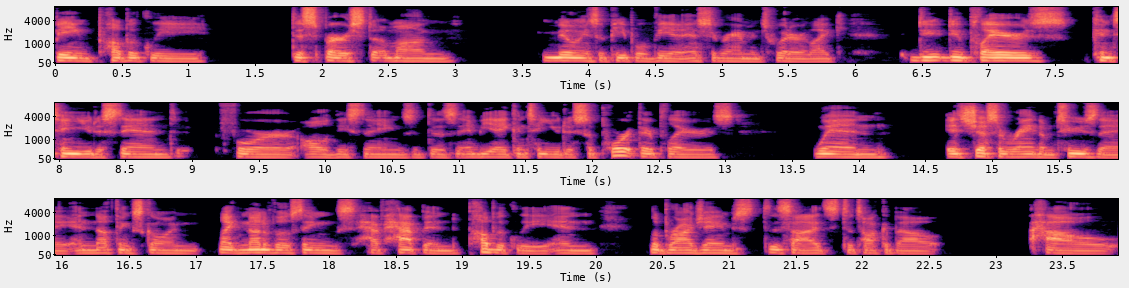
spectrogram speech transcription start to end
being publicly dispersed among millions of people via Instagram and Twitter? Like do do players continue to stand for all of these things? Does the NBA continue to support their players when it's just a random Tuesday and nothing's going like none of those things have happened publicly and LeBron James decides to talk about how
